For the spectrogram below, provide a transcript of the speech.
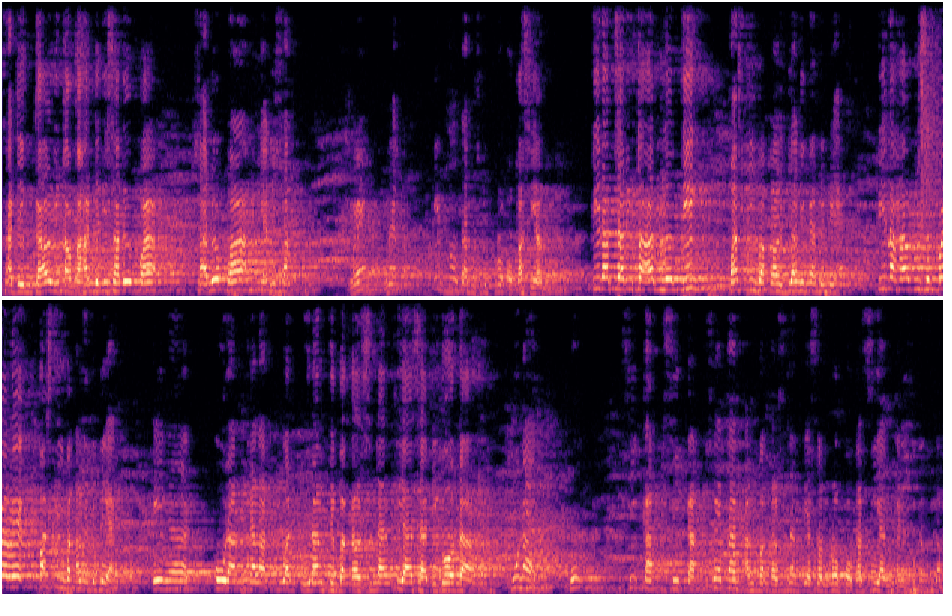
sajengkal ditambahan jadi sadepa. Sadepa jadi sak me, me, itu tadi disebut provokasian. Tidak caritaan letik pasti bakal jadi ngagedean. Tina hal sepele pasti bakal gedean. Ingat, kurang kalakuan kurang teh bakal senantiasa digoda. Kunal, sikap-sikap setan an bakal senantiasa merovokasian kan sikap-sikap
